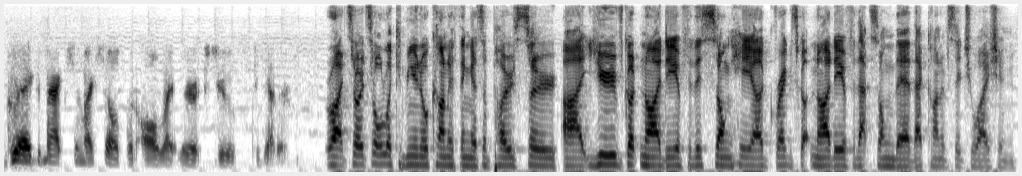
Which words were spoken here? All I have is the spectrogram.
Greg, Max, and myself would all write lyrics to together. Right, so it's all a communal kind of thing as opposed to uh, you've got an idea for this song here, Greg's got an idea for that song there, that kind of situation.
